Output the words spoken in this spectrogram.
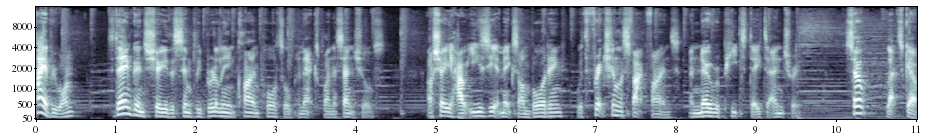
Hi everyone, today I'm going to show you the simply brilliant client portal in Xplan Essentials. I'll show you how easy it makes onboarding with frictionless fact finds and no repeat data entry. So let's go.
